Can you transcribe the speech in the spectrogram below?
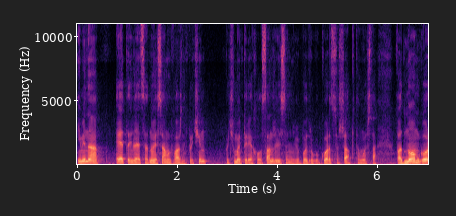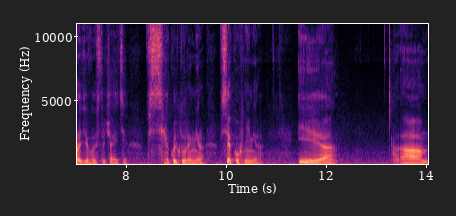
Именно Это является одной из самых важных причин, почему я переехал в Лос-Анджелес, а не в любой другой город США, потому что в одном городе вы встречаете все культуры мира, все кухни мира. И э, э,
